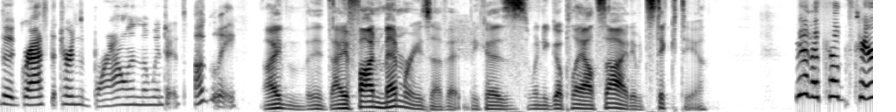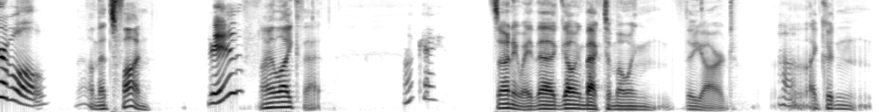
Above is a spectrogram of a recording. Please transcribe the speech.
the grass that turns brown in the winter? It's ugly. I it, I have fond memories of it because when you go play outside, it would stick to you. Yeah, that sounds terrible. Oh, and that's fun. It is? I like that. Okay. So anyway, the, going back to mowing the yard, Uh-huh. I couldn't.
